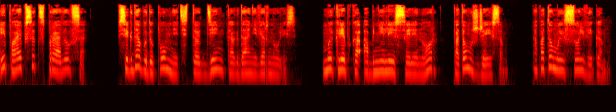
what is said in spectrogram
И Пайпсет справился. Всегда буду помнить тот день, когда они вернулись. Мы крепко обнялись с Эленор, потом с Джейсом, а потом и с Сольвигом.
